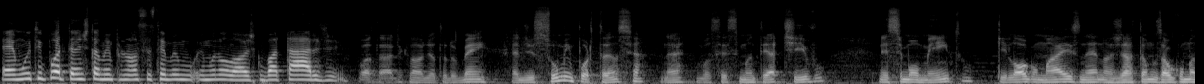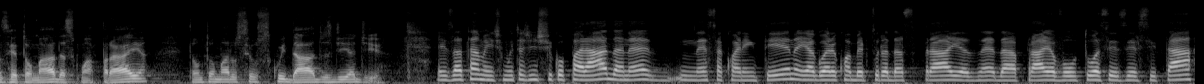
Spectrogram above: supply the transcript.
É muito importante também para o nosso sistema imunológico. Boa tarde. Boa tarde, Cláudia, tudo bem? É de suma importância, né, você se manter ativo nesse momento, que logo mais, né, nós já estamos algumas retomadas com a praia, então, tomar os seus cuidados dia a dia. Exatamente, muita gente ficou parada, né, nessa quarentena e agora com a abertura das praias, né, da praia voltou a se exercitar.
